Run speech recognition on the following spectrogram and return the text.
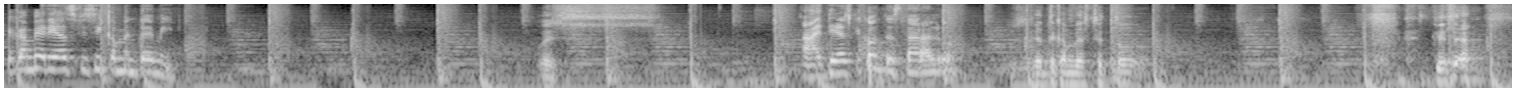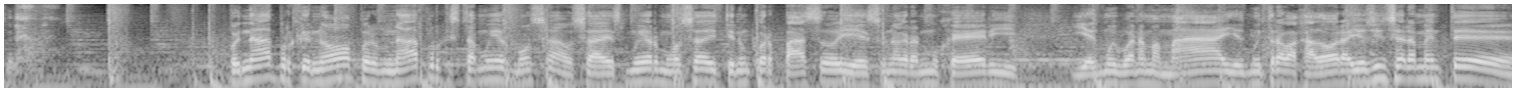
¿Qué cambiarías físicamente de mí? Pues, Ay, tienes que contestar algo. pues ya te cambiaste todo. Pues nada, porque no, pero nada porque está muy hermosa, o sea, es muy hermosa y tiene un cuerpazo y es una gran mujer y, y es muy buena mamá y es muy trabajadora. Yo sinceramente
